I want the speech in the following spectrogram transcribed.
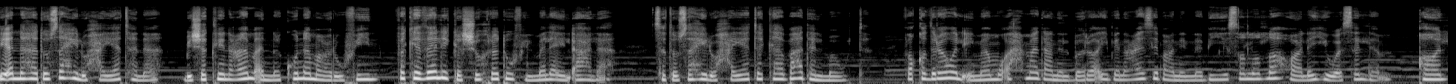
لأنها تسهل حياتنا بشكل عام أن نكون معروفين فكذلك الشهرة في الملأ الأعلى ستسهل حياتك بعد الموت. فقد روى الإمام أحمد عن البراء بن عازب عن النبي صلى الله عليه وسلم قال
